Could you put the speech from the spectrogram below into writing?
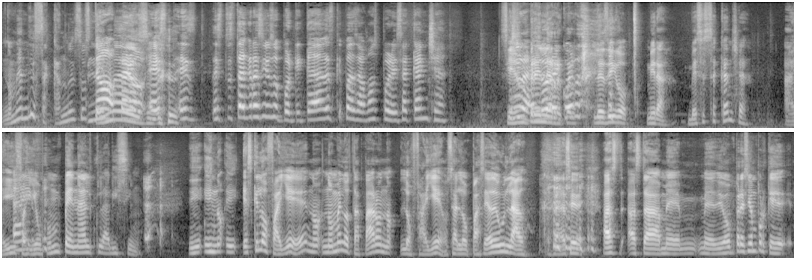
no me andes sacando esos temas. No, pero es, esto está gracioso porque cada vez que pasamos por esa cancha. Siempre recuerdo. Les digo, mira, ¿ves esa cancha? Ahí falló un penal clarísimo. Y, y no, es que lo fallé, ¿eh? No, no me lo taparon, no, lo fallé, o sea, lo pasé de un lado. hasta, hasta me, me, dio presión porque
